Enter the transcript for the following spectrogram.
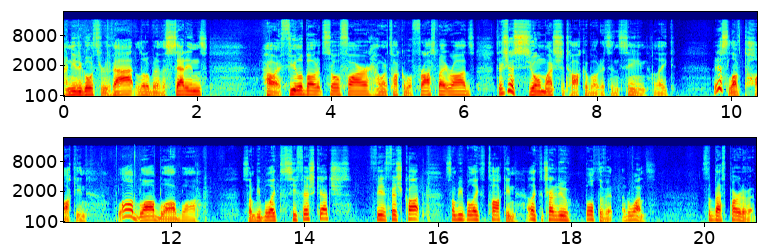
I need to go through that, a little bit of the settings, how I feel about it so far. I want to talk about frostbite rods. There's just so much to talk about. It's insane. Like, I just love talking. Blah, blah, blah, blah. Some people like to see fish catch, fish caught. Some people like the talking. I like to try to do both of it at once. It's the best part of it.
